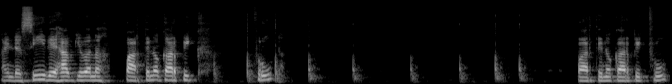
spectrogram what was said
and C they have given a parthenocarpic fruit. Parthenocarpic fruit.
